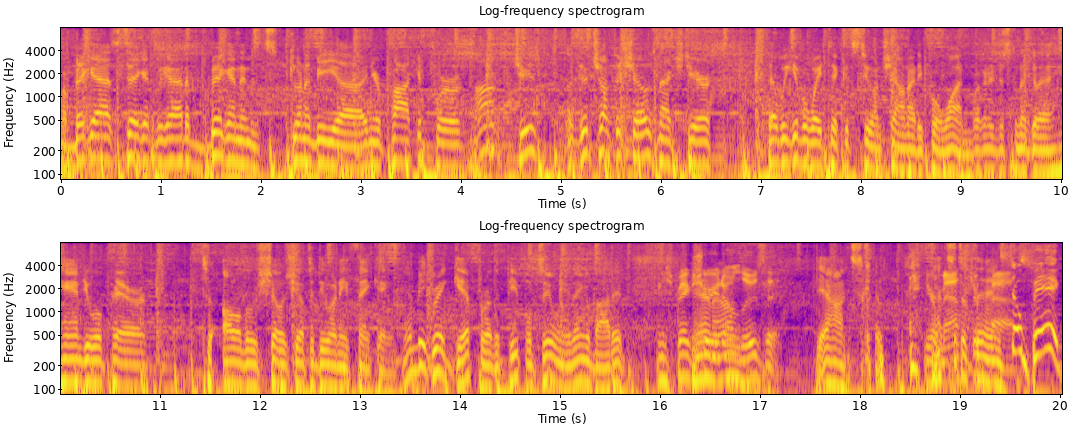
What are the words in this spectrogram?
Our big ass ticket. We got a big one, and it's going to be uh, in your pocket for, uh, geez, a good chunk of shows next year that we give away tickets to on Channel 941. We're gonna just going to hand you a pair to all of those shows. You have to do any thinking. It'd be a great gift for other people, too, when you think about it. Just make sure you know? don't lose it. Yeah, it's good. Your That's the master thing. pass. So big.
